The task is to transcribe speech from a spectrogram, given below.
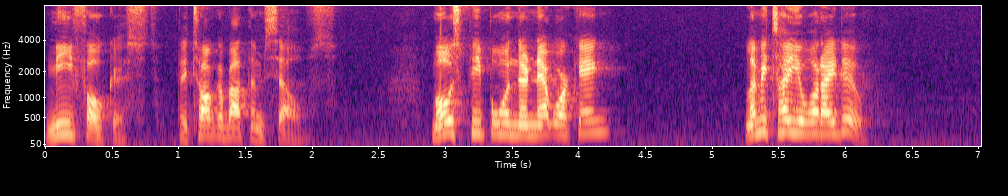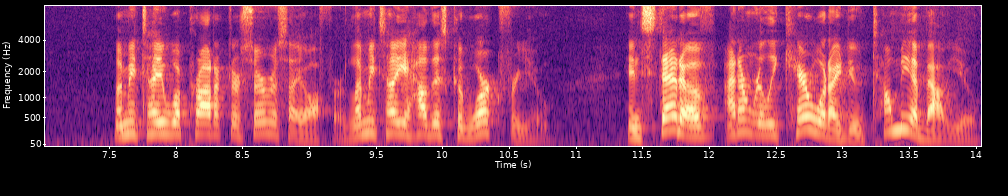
Me focused. They talk about themselves. Most people, when they're networking, let me tell you what I do. Let me tell you what product or service I offer. Let me tell you how this could work for you. Instead of, I don't really care what I do. Tell me about you.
